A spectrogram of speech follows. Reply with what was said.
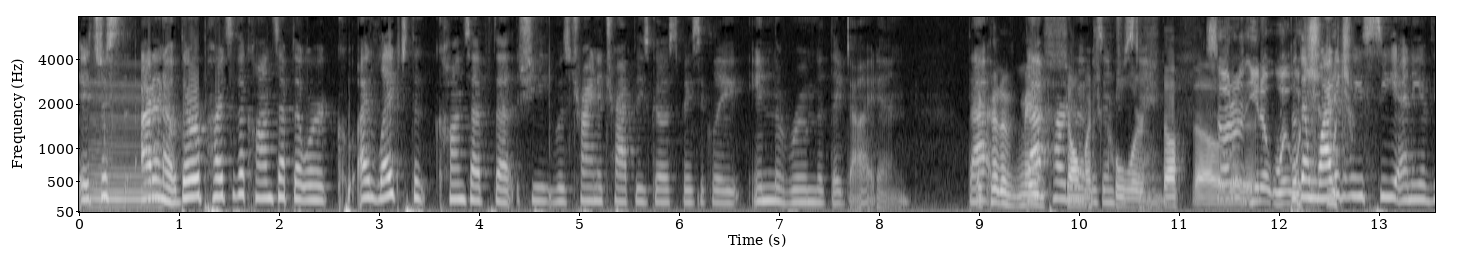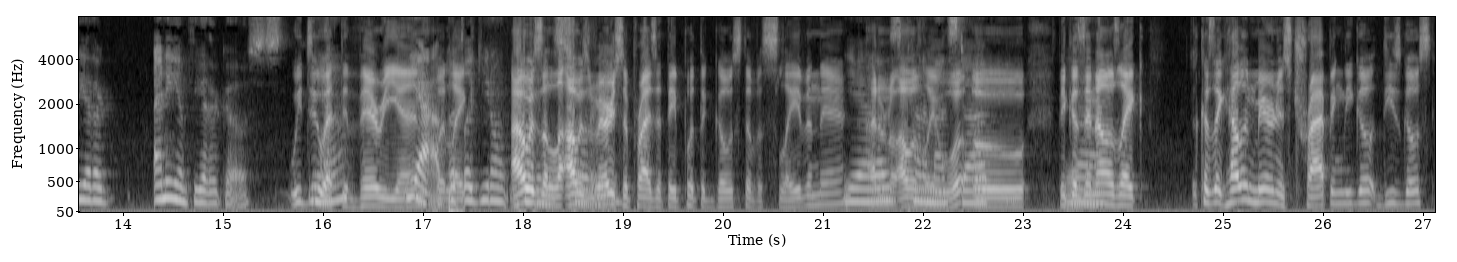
It's just Mm. I don't know. There were parts of the concept that were. co- I liked the concept that she was trying to trap these ghosts basically in the room that they died in. They That could have made that part so of it much was cooler stuff, though. So I don't, you know, what, But then why which did we see any of the other any of the other ghosts? We do at know? the very end, Yeah, but, but, like, like, you don't I was get a, any lo- I was very surprised that they put the ghost of a slave in there. Yeah, I don't know. I was was like, whoa, because then I was like, because like Helen Mirren is trapping the go- these ghosts.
